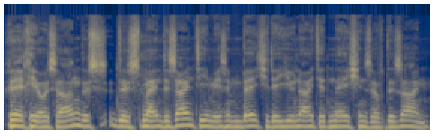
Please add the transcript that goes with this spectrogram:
regio's aan. Dus, dus mijn designteam is een beetje de United Nations of Design.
